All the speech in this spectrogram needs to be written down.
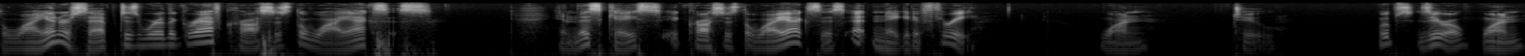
The y-intercept is where the graph crosses the y-axis. In this case, it crosses the y-axis at negative 3. 1, 2, whoops, 0, 1. Let me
